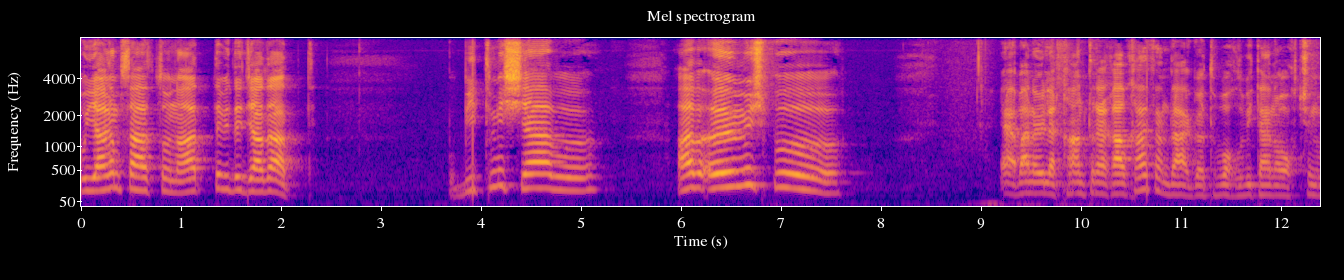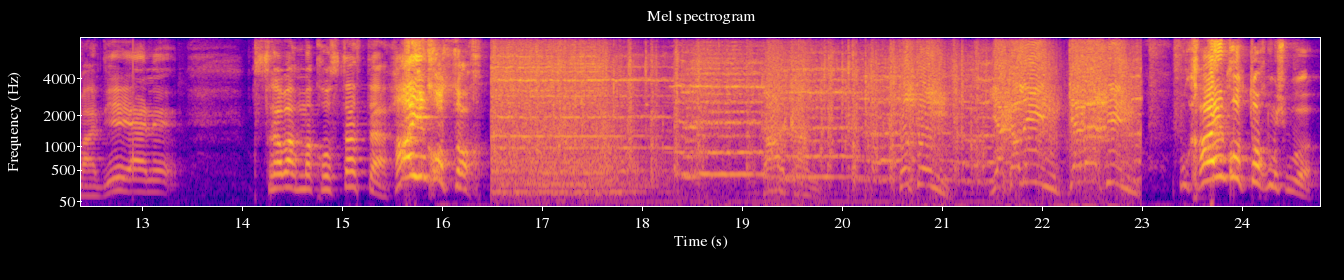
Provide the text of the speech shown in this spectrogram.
bu yarım saat sonra attı bir de cadı attı. Bu bitmiş ya bu. Abi ölmüş bu. Ya bana öyle kantıra kalkarsan daha götü boklu bir tane okçun var diye yani. Kusura bakma Kostas da. Hain Kostok! Tarkan. Tutun, yakalayın, gebertin. Bu hain Kostok'muş bu.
